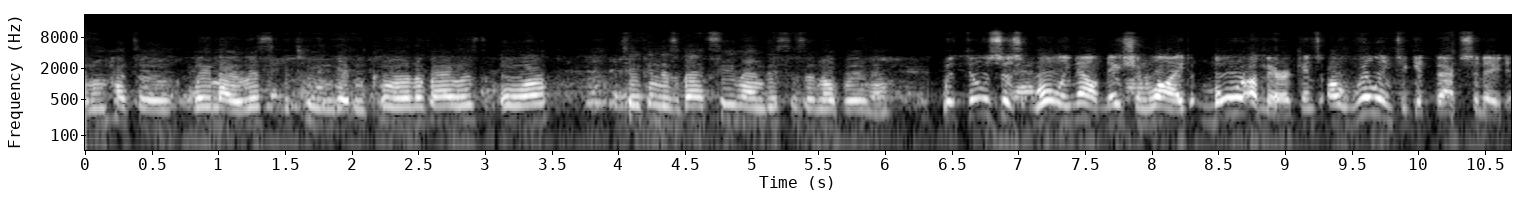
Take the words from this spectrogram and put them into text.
um, had to weigh my risk between getting coronavirus or taking this vaccine, and this is a no-brainer. With doses rolling out nationwide, more Americans are willing to get vaccinated.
